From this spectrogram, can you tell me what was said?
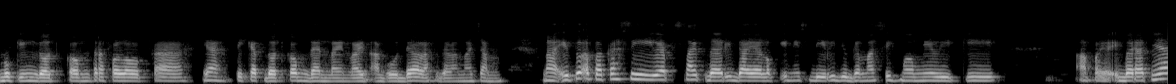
booking.com, traveloka, ya tiket.com dan lain-lain Agoda lah segala macam. Nah, itu apakah si website dari Dialog ini sendiri juga masih memiliki apa ya ibaratnya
